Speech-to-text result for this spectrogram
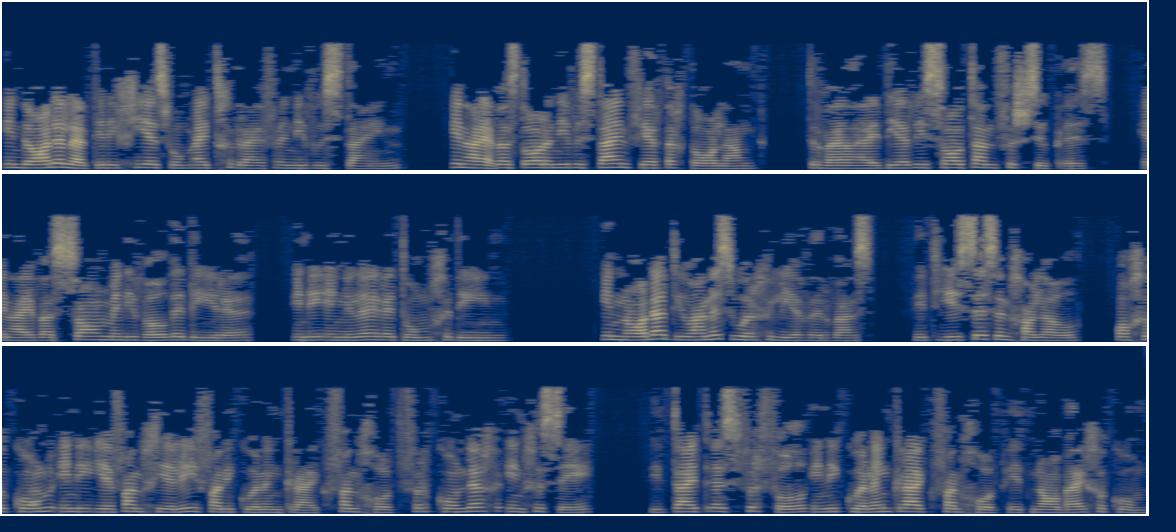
En dadelijk het die geest om uitgedrijf in die woestijn, en hij was daar in die woestijn veertig dagen lang, terwijl hij dier die Satan versoek is, en hij was saam met die wilde dieren, en die engele het omgedien. En nadat Johannes oorgelever was, het Jezus in Galil, al gekom in die evangelie van die Koninkrijk van God verkondig en gesê, die tijd is vervul en die Koninkrijk van God het nabij gekom,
